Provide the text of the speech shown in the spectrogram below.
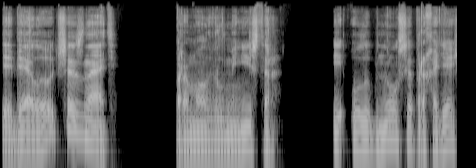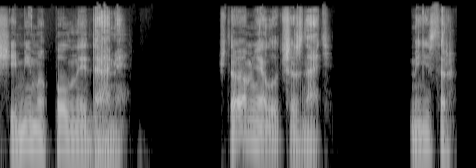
Тебе лучше знать», — промолвил министр и улыбнулся проходящей мимо полной даме. «Что мне лучше знать?» Министр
